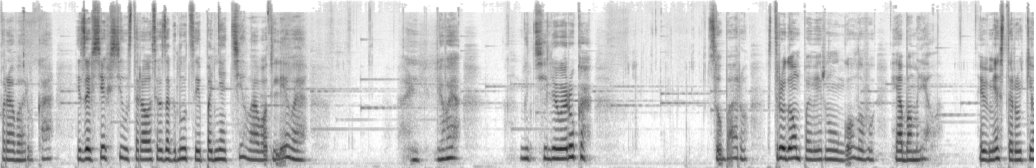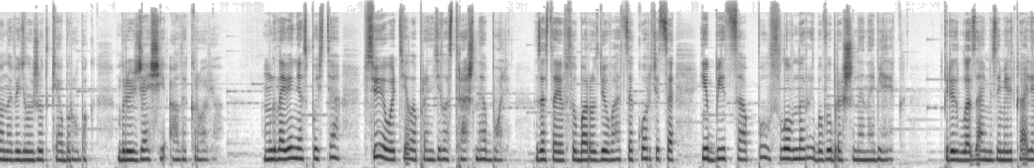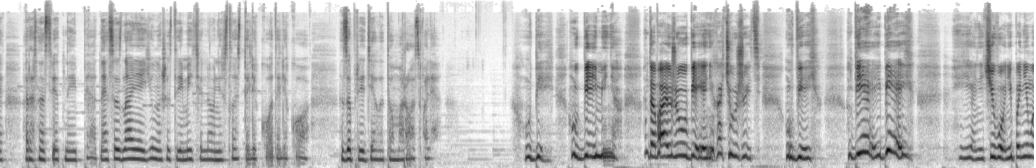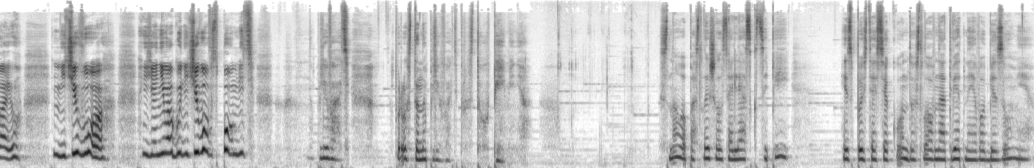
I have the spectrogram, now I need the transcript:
Правая рука изо всех сил старалась разогнуться и поднять тело, а вот левая... Левая... Где левая рука? Субару с трудом повернул голову и обомлел. Вместо руки он увидел жуткий обрубок, брюзжащий алой кровью. Мгновение спустя все его тело пронзила страшная боль, заставив Субару сбиваться, корчиться и биться о пол, словно рыба, выброшенная на берег. Перед глазами замелькали разноцветные пятна, и сознание юноши стремительно унеслось далеко-далеко за пределы дома Розволя. «Убей! Убей меня! Давай уже убей! Я не хочу жить! Убей! Бей! Бей! Я ничего не понимаю! Ничего! Я не могу ничего вспомнить! Наплевать! Просто наплевать! Просто убей меня!» Снова послышался лязг цепей, и спустя секунду, словно ответ на его безумие,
